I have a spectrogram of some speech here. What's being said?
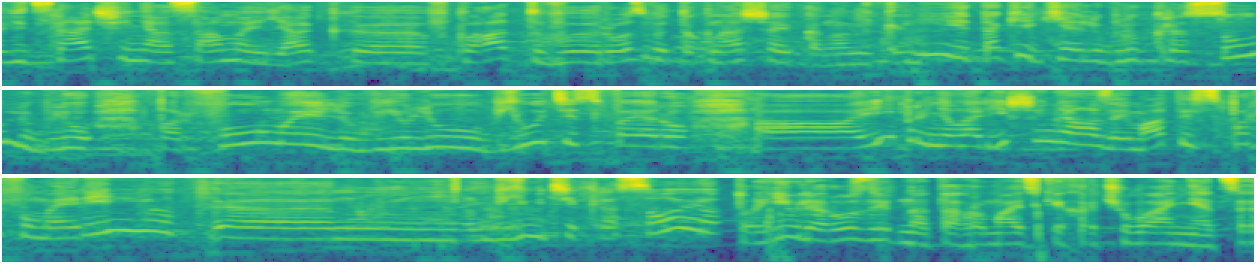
е, відзначення саме як е, вклад в розвиток нашої економіки. І так як я люблю красу, люблю парфуми, люблю б'юті сферу, і прийняла рішення займатися парфумерією, е, б'юті красою. Торгівля роздрібна та громадське харчування це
